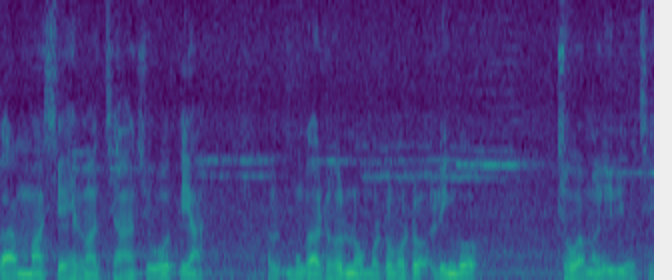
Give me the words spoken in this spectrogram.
ગામમાં, શહેરમાં જ્યાં જુઓ ત્યાં મૂંગા ઢોરનો મોટો મોટો અડીંગો જોવા મળી રહ્યો છે.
